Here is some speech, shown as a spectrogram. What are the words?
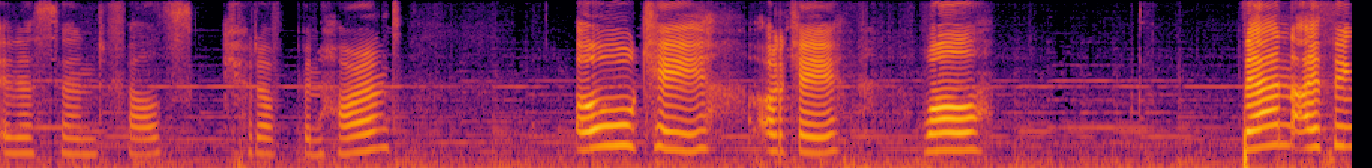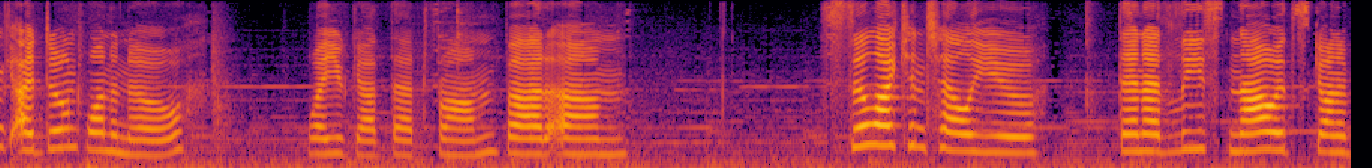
innocent fowls could have been harmed. Okay, okay. Well, then I think I don't want to know where you got that from, but um, still I can tell you, then at least now it's gonna,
